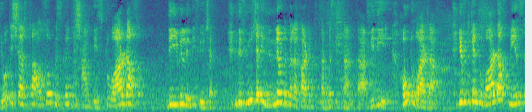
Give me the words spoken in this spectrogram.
Jyotish Shastra also prescribes Shantis to ward off the evil in the future. If the future is inevitable according to Karma Siddhanta, Vidhi, how to ward off? If it can be ward off means,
